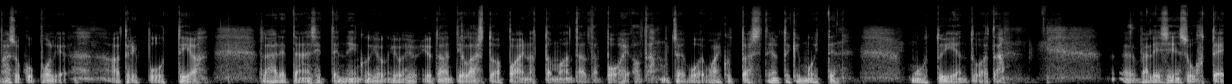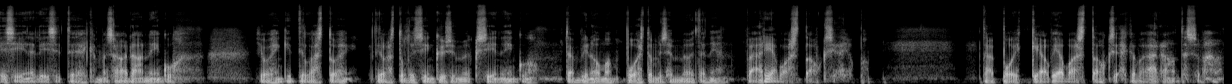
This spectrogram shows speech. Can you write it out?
tämä sukupuoliattribuutti ja lähdetään sitten niin kuin jotain tilastoa painottamaan tältä pohjalta, mutta se voi vaikuttaa sitten jotenkin muiden muuttujien tuota, välisiin suhteisiin, eli sitten ehkä me saadaan niin kuin joihinkin tilastollisiin kysymyksiin niin kuin tämän vinouman poistamisen myötä niin vääriä vastauksia jopa. Tai poikkeavia vastauksia. Ehkä väärä on tässä vähän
